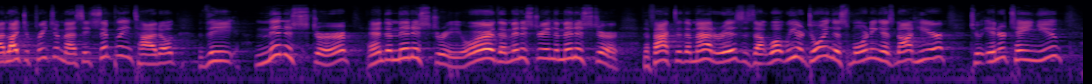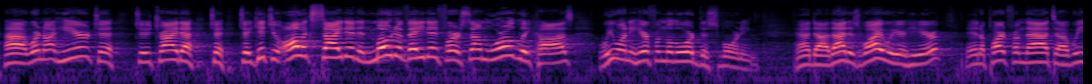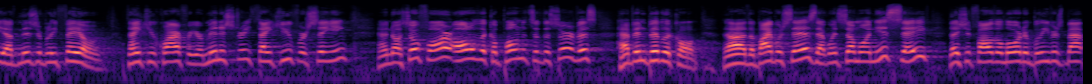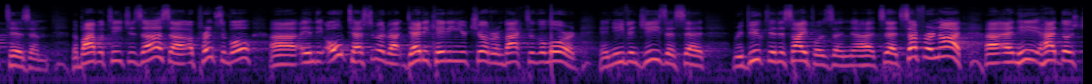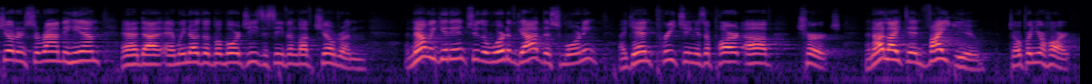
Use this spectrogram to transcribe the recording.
I'd like to preach a message simply entitled The Minister and the Ministry, or The Ministry and the Minister. The fact of the matter is, is that what we are doing this morning is not here to entertain you. Uh, we're not here to, to try to, to, to get you all excited and motivated for some worldly cause. We want to hear from the Lord this morning. And uh, that is why we are here. And apart from that, uh, we have miserably failed. Thank you, choir, for your ministry. Thank you for singing. And uh, so far, all of the components of the service have been biblical. Uh, the Bible says that when someone is saved, they should follow the Lord in believer's baptism. The Bible teaches us uh, a principle uh, in the Old Testament about dedicating your children back to the Lord. And even Jesus said, rebuked the disciples and uh, said, Suffer not. Uh, and he had those children surrounding him. And, uh, and we know that the Lord Jesus even loved children. And now we get into the Word of God this morning. Again, preaching is a part of church. And I'd like to invite you to open your heart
